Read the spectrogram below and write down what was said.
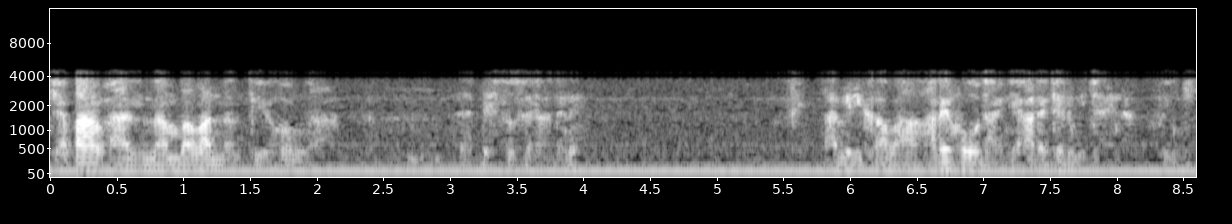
ジャパンアズナンバーワンなんていう本がベストセラーでね、アメリカは荒れ放題に荒れてるみたいな雰囲気。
